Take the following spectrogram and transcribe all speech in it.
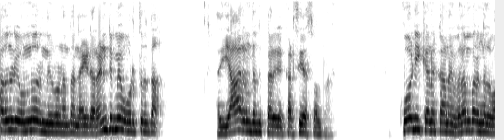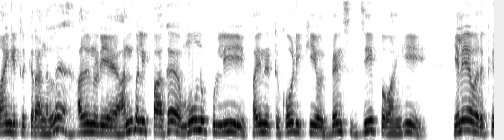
அதனுடைய இன்னொரு நிறுவனம் தான் நைடா. ரெண்டுமே ஒருத்தர் தான். அது யாருன்றது பிறகு கடைசியாக சொல்கிறேன் கோடிக்கணக்கான விளம்பரங்கள் வாங்கிட்டு இருக்கிறாங்கல்ல அதனுடைய அன்பளிப்பாக மூணு புள்ளி பதினெட்டு கோடிக்கு ஒரு பென்ஸ் ஜீப் வாங்கி இளையவருக்கு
